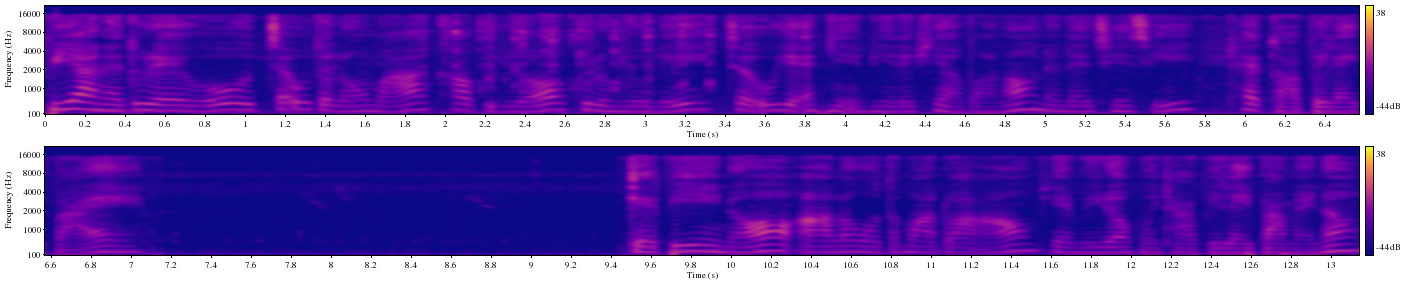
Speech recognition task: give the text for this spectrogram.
ပြီးရတဲ့သူတွေကိုကြက်ဥတစ်လုံးပါခောက်ပြီးတော့ခုလိုမျိုးလေးကြက်ဥရဲ့အမြင့်အမြင့်လေးဖြစ်အောင်ပေါ့နော်နည်းနည်းချင်းစီထည့်သွားပေးလိုက်ပါတယ် ကဲပြီးရင်တော့အားလုံးကိုသမတွားအောင်ပြန်ပြီးတော့မှွေထားပေးလိုက်ပါမယ်နော်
